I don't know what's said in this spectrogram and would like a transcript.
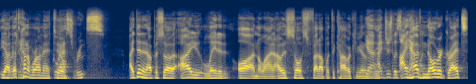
yeah, that's kind of where I'm at too. Grassroots. I did an episode. I laid it all on the line. I was so fed up with the Kava community. Yeah, I just listened I have one. no regrets,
